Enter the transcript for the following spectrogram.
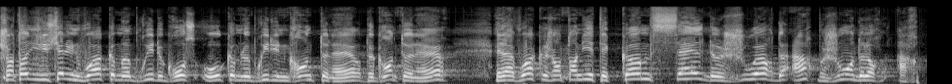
J'entendis du ciel une voix comme un bruit de grosse eau, comme le bruit d'une grande tonnerre, de grand tonnerre, et la voix que j'entendis était comme celle de joueurs de harpe jouant de leur harpe.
